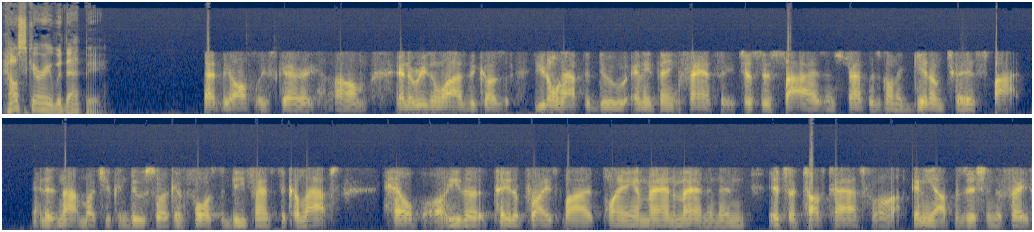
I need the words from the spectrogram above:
How scary would that be? That'd be awfully scary. Um, and the reason why is because you don't have to do anything fancy. Just his size and strength is going to get him to his spot, and there's not much you can do. So it can force the defense to collapse help or either pay the price by playing him man to man. And then it's a tough task for any opposition to face.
